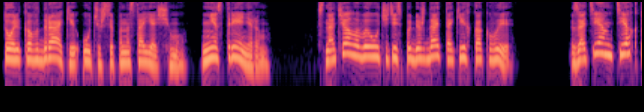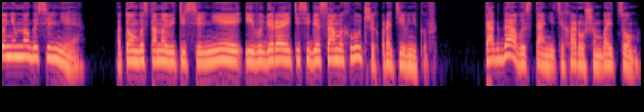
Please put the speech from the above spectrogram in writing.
Только в драке учишься по-настоящему, не с тренером. Сначала вы учитесь побеждать таких, как вы, Затем тех, кто немного сильнее. Потом вы становитесь сильнее и выбираете себе самых лучших противников. Тогда вы станете хорошим бойцом.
